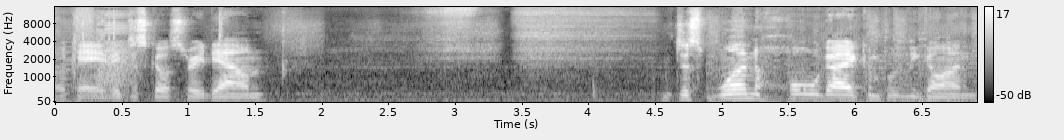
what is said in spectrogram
Okay, they just go straight down. Just one whole guy completely gone.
